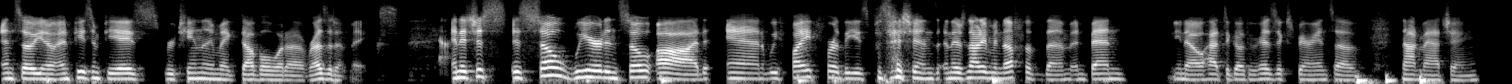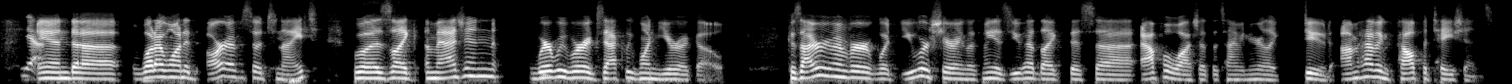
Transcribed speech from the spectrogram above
and so, you know, NPs and PAs routinely make double what a resident makes. Yeah. And it's just is so weird and so odd. And we fight for these positions and there's not even enough of them. And Ben, you know, had to go through his experience of not matching. Yeah. And uh, what I wanted our episode tonight was like, imagine where we were exactly one year ago. Because I remember what you were sharing with me is you had like this uh, Apple Watch at the time, and you're like, dude, I'm having palpitations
